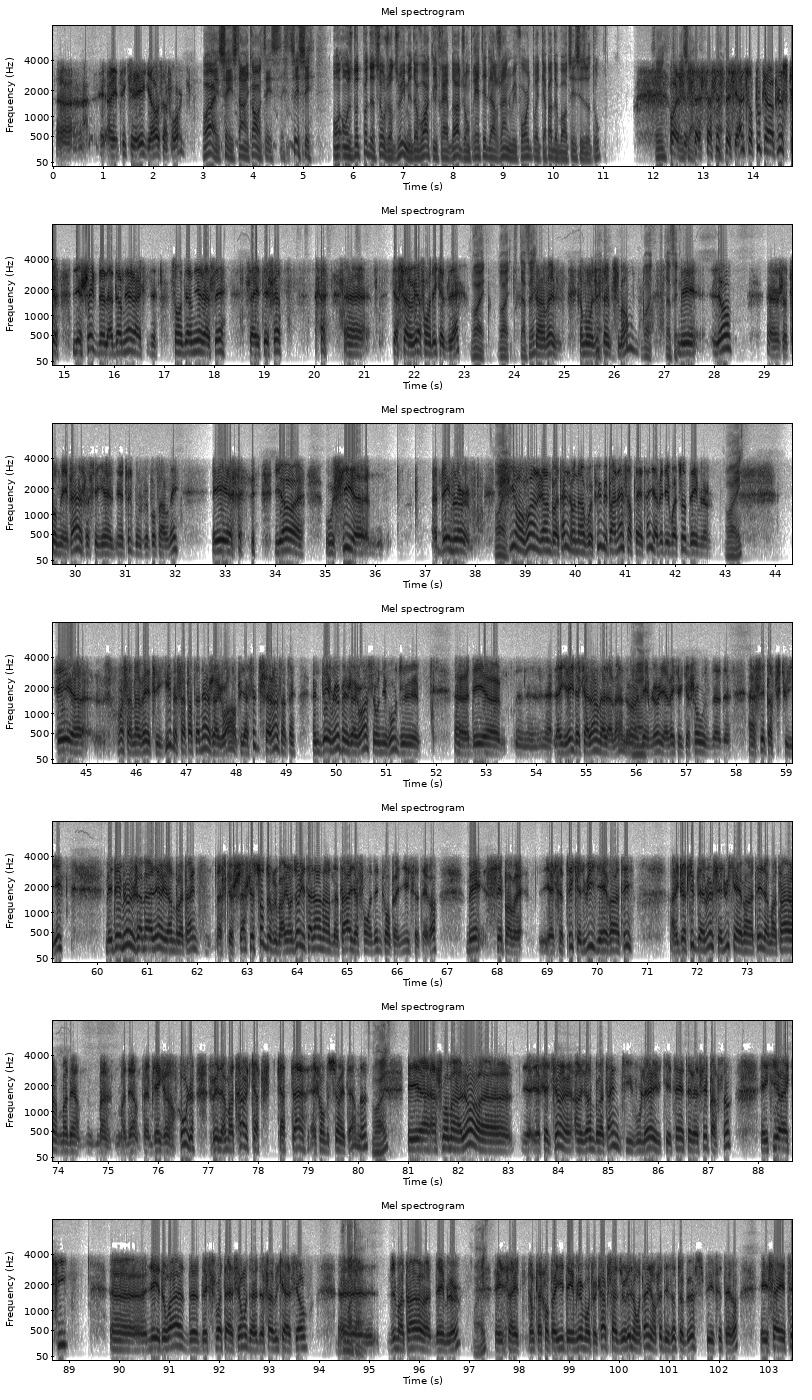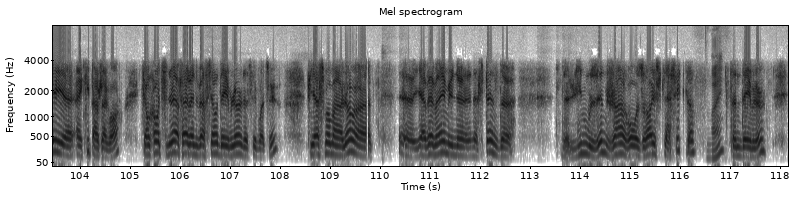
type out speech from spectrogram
euh, a été créée grâce à Ford. Oui, c'est encore. On, ne se doute pas de ça aujourd'hui, mais de voir que les frères Dodge ont prêté de l'argent à Henry Ford pour être capable de bâtir ses autos. Oui, c'est assez spécial, surtout qu'en plus que l'échec de la dernière son dernier essai, ça a été fait euh, qui a servi à fonder Cadillac. Oui, oui, tout à fait. comme on dit, c'est un petit monde. Oui, tout à fait. Mais là, euh, je tourne les pages parce qu'il y, a un truc dont je ne veux pas parler. Et euh, il y a euh, aussi euh, Daimler. Si on va en Grande-Bretagne, on n'en voit plus, mais pendant un certain temps, il y avait des voitures Daimler. Oui. Et moi, ça m'avait intrigué, mais ça appartenait à Jaguar. Puis la seule différence entre une Daimler et un Jaguar, c'est au niveau du des la, grille de calandre à l'avant. Un Daimler, il y avait quelque chose de, de assez particulier. Mais Daimler n'est jamais allé en Grande-Bretagne, à ce que je cherche. Il y a toutes sortes de rumeurs. Ils ont dit qu'il oh, est allé en Angleterre, il a fondé une compagnie, etc. Mais c'est pas vrai. Il a accepté que lui, il a inventé. Avec Gottlieb Daimler, c'est lui qui a inventé le moteur moderne. Ben, moderne, c'est un bien grand mot, là. Je veux le moteur 4, 4 temps à combustion interne, Ouais. Et euh, à ce moment-là, euh, il y a, quelqu'un en Grande-Bretagne qui voulait, qui était intéressé par ça et qui a acquis euh, les droits d'exploitation, de, fabrication du, moteur. Euh, Daimler. Et ça donc la compagnie Daimler Motorcar, ça a duré longtemps, ils ont fait des autobus, puis etc. Et ça a été euh, acquis par Jaguar, qui ont continué à faire une version Daimler de ces voitures. Puis à ce moment-là, il y avait même une, espèce de, de limousine genre Rolls-Royce classique, là. C'est une Daimler.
